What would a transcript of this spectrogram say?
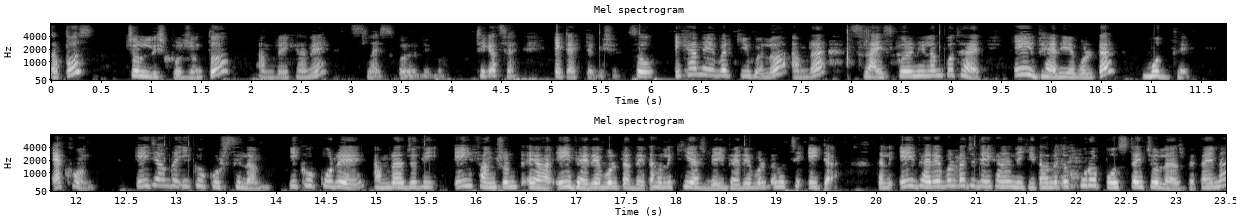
সাপোজ চল্লিশ পর্যন্ত আমরা এখানে স্লাইস করে দিব ঠিক আছে? এটা একটা বিষয়। সো এখানে এবার কি হলো? আমরা স্লাইস করে নিলাম কোথায়? এই ভ্যারিয়েবলটার মধ্যে। এখন, এই যে আমরা ইকো করছিলাম ইকো করে আমরা যদি এই ফাংশন এই ভ্যারিয়েবলটা দেই, তাহলে কি আসবে? এই ভ্যারিয়েবলটা হচ্ছে এইটা। তাহলে এই ভ্যারিয়েবলটা যদি এখানে লিখি, তাহলে তো পুরো পোস্টটাই চলে আসবে, তাই না?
